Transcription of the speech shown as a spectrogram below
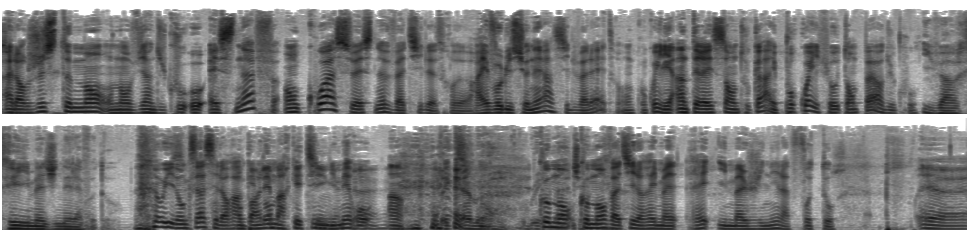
Alors justement, on en vient du coup au S9. En quoi ce S9 va-t-il être révolutionnaire s'il va l'être? En quoi il est intéressant en tout cas et pourquoi il fait autant peur du coup Il va réimaginer la photo. Oui, donc ça c'est leur On argument parlait marketing, numéro tu vois. 1. comment comment va-t-il réima- réimaginer la photo euh,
